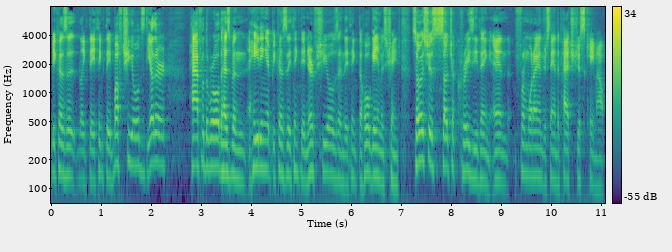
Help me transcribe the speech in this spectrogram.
because it, like they think they buffed shields. The other half of the world has been hating it because they think they nerf shields and they think the whole game has changed. So it's just such a crazy thing. And from what I understand, the patch just came out.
